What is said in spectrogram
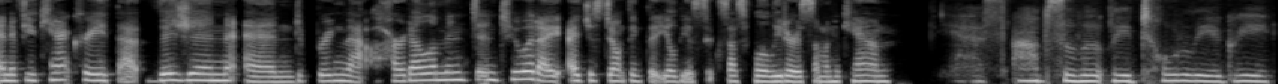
and if you can't create that vision and bring that heart element into it, I, I just don't think that you'll be a successful leader as someone who can. Yes, absolutely. Totally agree.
